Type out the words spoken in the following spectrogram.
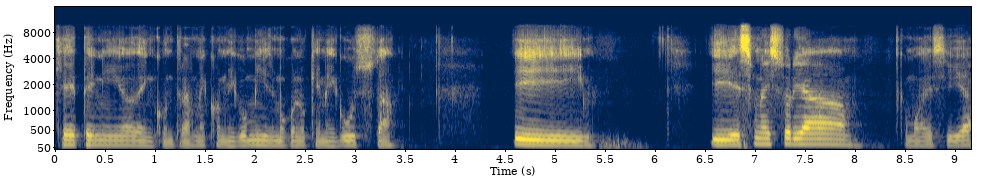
que he tenido de encontrarme conmigo mismo, con lo que me gusta. Y, y es una historia, como decía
